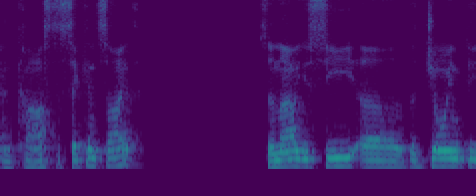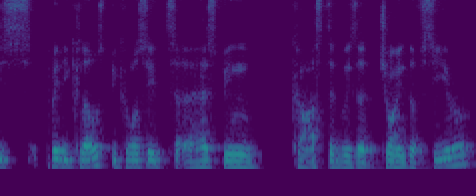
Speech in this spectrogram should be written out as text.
and cast the second side. So now you see uh, the joint is pretty close because it uh, has been casted with a joint of zero.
